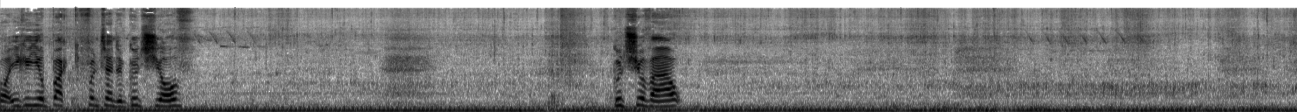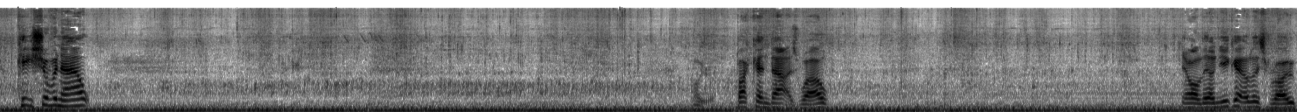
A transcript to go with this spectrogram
Right, you give your back front end a good shove. Good shove out. Keep shoving out. Oh, back end out as well. Yeah, Leon, you get on this rope.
